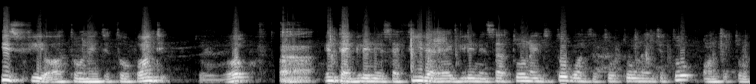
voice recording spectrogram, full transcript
this fee or 292.2 uh, intaa gelinaysaa feeda ayaa gelinaysaa 292.2 292.2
